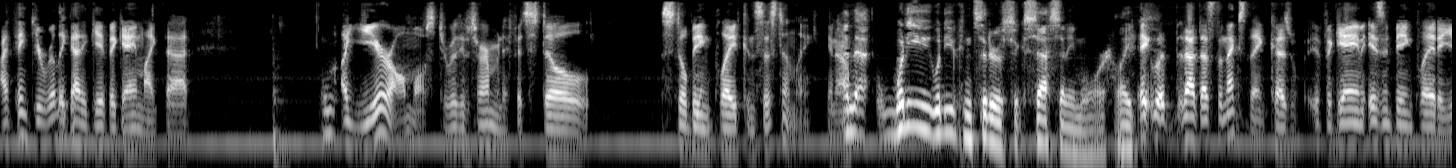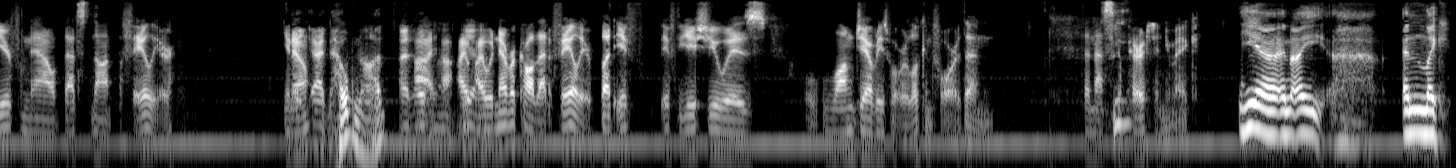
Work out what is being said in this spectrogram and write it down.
I think you really got to give a game like that a year almost to really determine if it's still still being played consistently. You know, And that, what do you what do you consider success anymore? Like, It, that, that's the next thing, because if a game isn't being played a year from now, that's not a failure. You know, I'd hope not. I'd hope I, not. I, yeah. I would never call that a failure. But if if the issue is longevity is what we're looking for, then then that's the comparison you make. Yeah, and I, and like,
